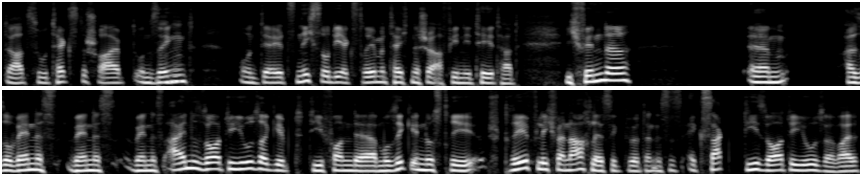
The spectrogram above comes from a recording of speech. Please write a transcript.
dazu Texte schreibt und singt mhm. und der jetzt nicht so die extreme technische Affinität hat. Ich finde, ähm, also wenn es, wenn es, wenn es eine Sorte User gibt, die von der Musikindustrie sträflich vernachlässigt wird, dann ist es exakt die Sorte User, weil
